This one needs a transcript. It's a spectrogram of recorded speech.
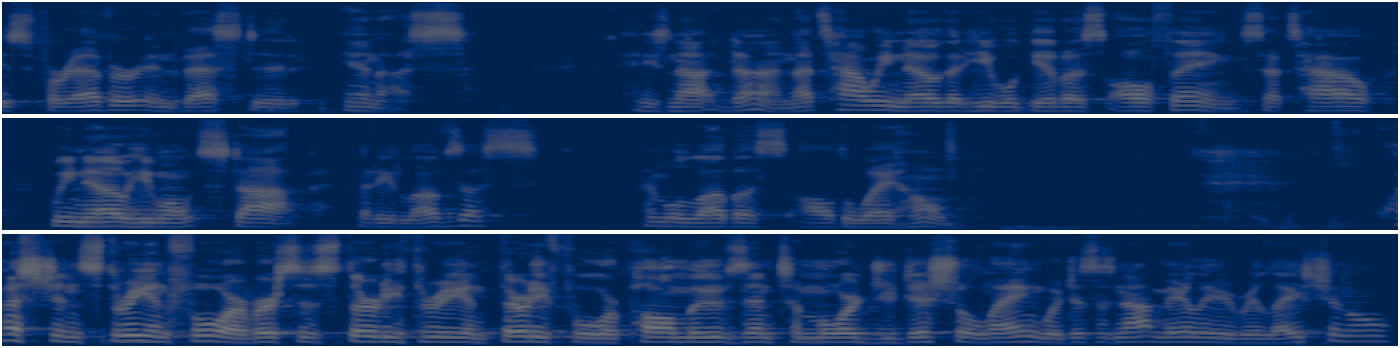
Is forever invested in us. And he's not done. That's how we know that he will give us all things. That's how we know he won't stop, that he loves us and will love us all the way home. Questions 3 and 4, verses 33 and 34, Paul moves into more judicial language. This is not merely relational,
